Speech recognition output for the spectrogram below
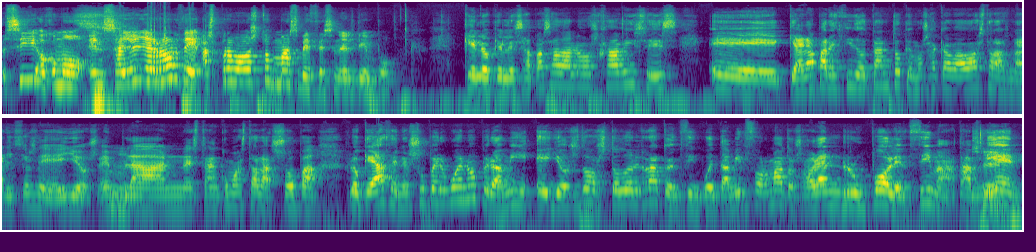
sí, o como ensayo y error de has probado esto más veces en el tiempo. Que lo que les ha pasado a los Javis es eh, que han aparecido tanto que hemos acabado hasta las narices de ellos. En plan, están como hasta la sopa. Lo que hacen es súper bueno, pero a mí, ellos dos, todo el rato en 50.000 formatos, ahora en RuPaul encima también.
